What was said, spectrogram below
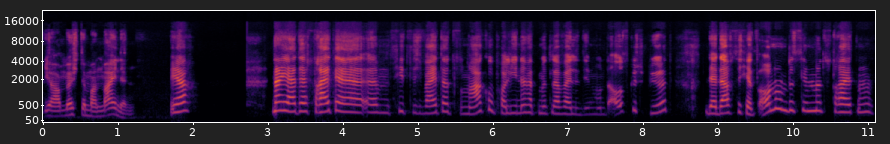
Ja, möchte man meinen. ja? Naja, der Streit, der ähm, zieht sich weiter zu Marco. Pauline hat mittlerweile den Mund ausgespürt. Der darf sich jetzt auch noch ein bisschen mitstreiten.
